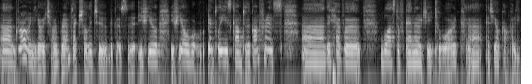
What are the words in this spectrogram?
uh, growing your HR brand actually too. Because if you if your employees come to the conference, they have a blast of energy to work at your company.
